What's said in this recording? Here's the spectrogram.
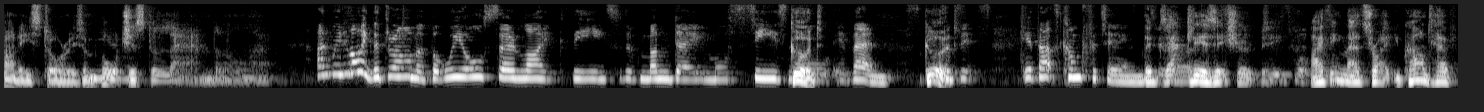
funny stories and Borchester land and all that. And we like the drama, but we also like the sort of mundane, more seasonal Good. events. Good. Because it's it, that's comforting. exactly as it should be. I think that's right. You can't have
